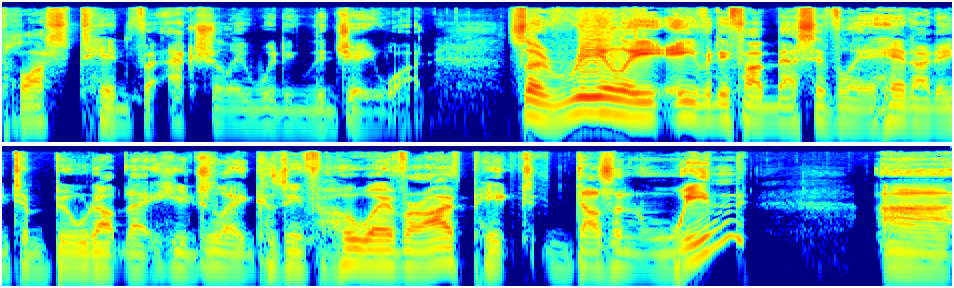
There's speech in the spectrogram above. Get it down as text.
plus 10 for actually winning the G1. So, really, even if I'm massively ahead, I need to build up that huge lead because if whoever I've picked doesn't win, uh,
